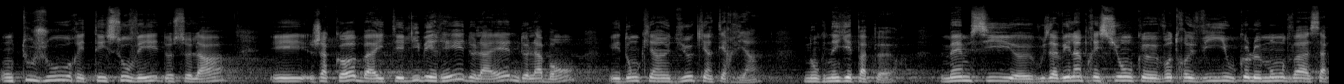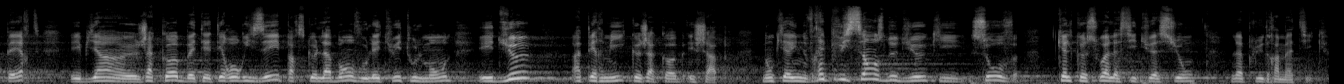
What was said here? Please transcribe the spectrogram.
ont toujours été sauvés de cela et Jacob a été libéré de la haine de Laban et donc il y a un Dieu qui intervient. Donc n'ayez pas peur même si euh, vous avez l'impression que votre vie ou que le monde va à sa perte, eh bien euh, Jacob était terrorisé parce que Laban voulait tuer tout le monde et Dieu a permis que Jacob échappe. Donc il y a une vraie puissance de Dieu qui sauve quelle que soit la situation la plus dramatique.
